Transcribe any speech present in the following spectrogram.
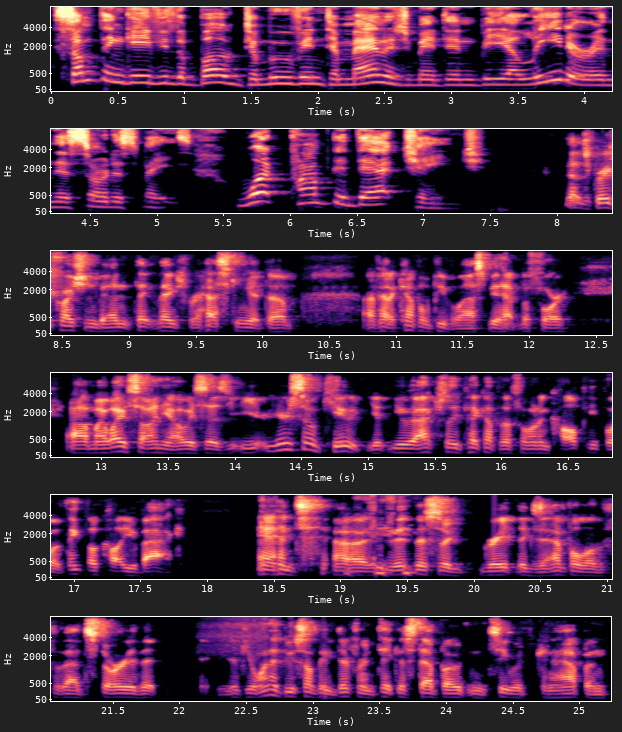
Something gave you the bug to move into management and be a leader in this sort of space. What prompted that change? That's a great question, Ben. Th- thanks for asking it. Um, I've had a couple people ask me that before. Uh, my wife Sonia always says, "You're, you're so cute. You, you, actually pick up the phone and call people and think they'll call you back." And uh, this is a great example of that story. That if you want to do something different, take a step out and see what can happen.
